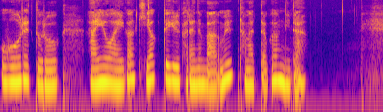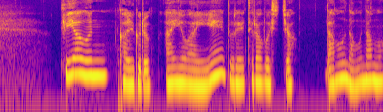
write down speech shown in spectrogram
오랫도록 아이오아이가 기억되길 바라는 마음을 담았다고 합니다. 귀여운 걸그룹 아이오아이의 노래 들어보시죠. 너무너무너무.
